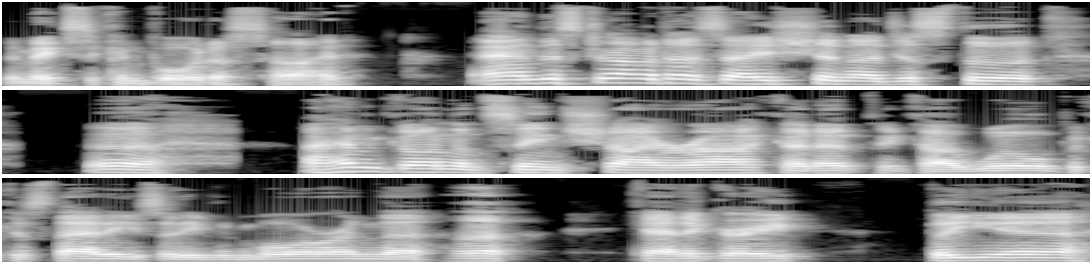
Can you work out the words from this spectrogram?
the Mexican border side. And this dramatization, I just thought, uh, I haven't gone and seen Chi-Raq. I don't think I will because that is even more in the uh, category. But yeah,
